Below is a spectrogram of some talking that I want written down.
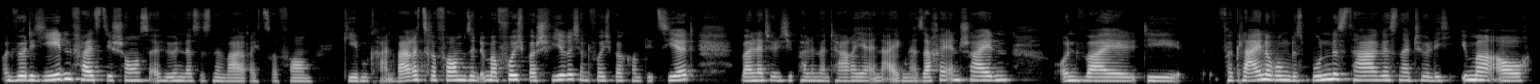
und würde jedenfalls die Chance erhöhen, dass es eine Wahlrechtsreform geben kann. Wahlrechtsreformen sind immer furchtbar schwierig und furchtbar kompliziert, weil natürlich die Parlamentarier in eigener Sache entscheiden und weil die Verkleinerung des Bundestages natürlich immer auch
